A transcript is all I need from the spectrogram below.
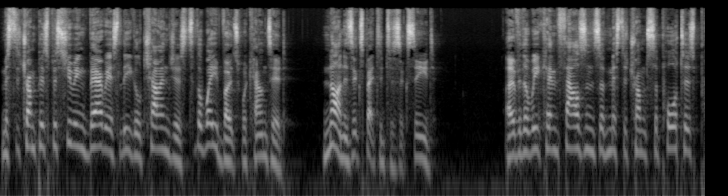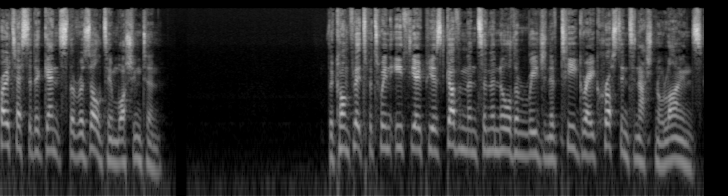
Mr. Trump is pursuing various legal challenges to the way votes were counted, None is expected to succeed. Over the weekend, thousands of Mr. Trump's supporters protested against the result in Washington. The conflict between Ethiopia's government and the northern region of Tigray crossed international lines.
